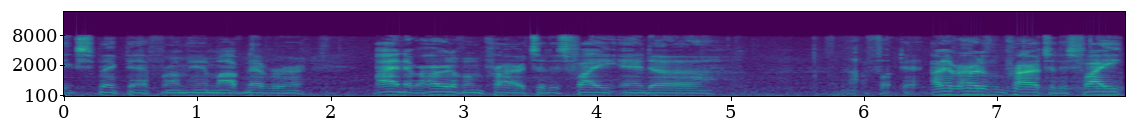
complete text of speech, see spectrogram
expect that from him. I've never I had never heard of him prior to this fight, and uh, oh, fuck that. I never heard of him prior to this fight,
